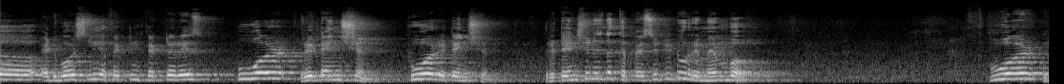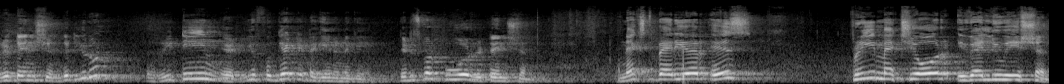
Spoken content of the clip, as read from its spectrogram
the adversely affecting factor is poor retention. Poor retention. Retention is the capacity to remember. Poor retention, that you don't retain it, you forget it again and again. That is called poor retention. Next barrier is Premature evaluation.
